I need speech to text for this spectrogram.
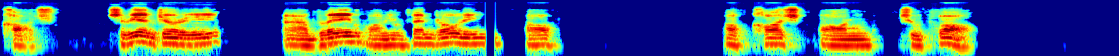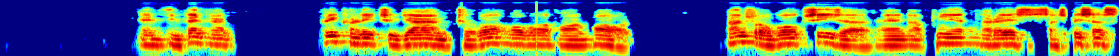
cause. Severe injury are blamed on infant rolling of of couch on to floor. And infants are uh, frequently too young to roll over on all. Unprovoked seizure and apnea raise suspicious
